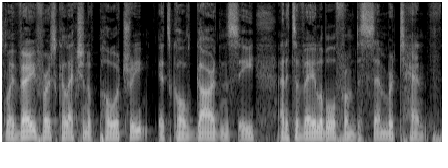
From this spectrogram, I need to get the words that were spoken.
It's my very first collection of poetry. It's called Gardensea, and it's available from December 10th.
